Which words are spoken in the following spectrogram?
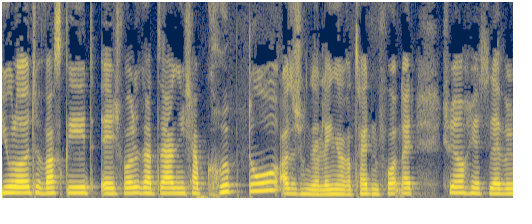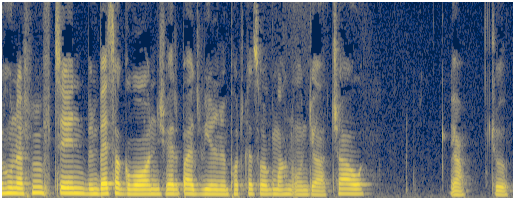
Jo Leute, was geht? Ich wollte gerade sagen, ich habe Krypto, also schon seit längerer Zeit in Fortnite. Ich bin auch jetzt Level 115, bin besser geworden. Ich werde bald wieder eine Podcast-Folge machen und ja, ciao. Ja, tschö.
